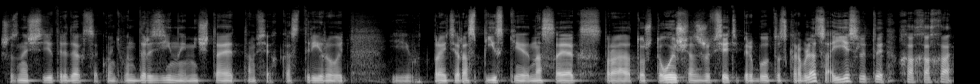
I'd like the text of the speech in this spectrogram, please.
что значит сидит редакция какой-нибудь Вандерзина и мечтает там всех кастрировать, и вот про эти расписки на секс, про то, что ой, сейчас же все теперь будут оскорбляться, а если ты ха-ха-ха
